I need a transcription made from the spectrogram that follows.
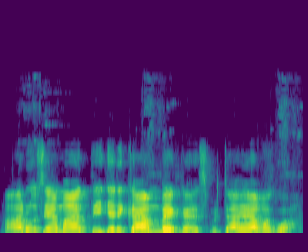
Harusnya mati jadi comeback guys. Percaya sama gua.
